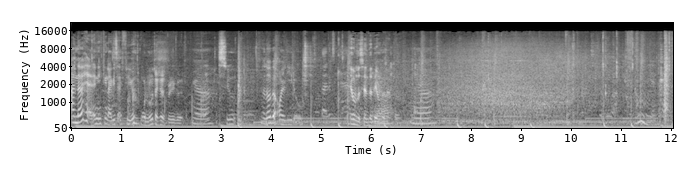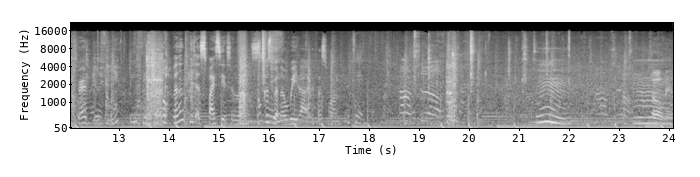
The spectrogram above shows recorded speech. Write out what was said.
I've never had anything like this. I feel. Oh, no texture is pretty good. Yeah. Soup. A little bit oily though. Stay on the center, stay on the center. Yeah. It's very beefy. Beefy. Oh, doesn't taste as spicy as it looks. Because we got the way lah, like the first one. 好好吃哦。 Oh man.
